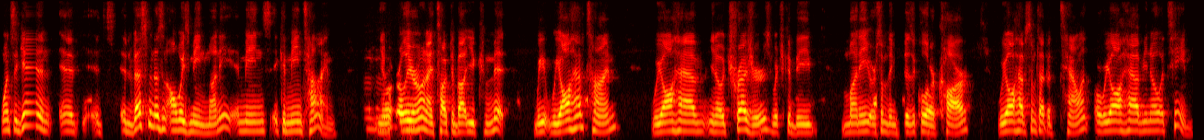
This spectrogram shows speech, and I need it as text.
once again, it, it's investment doesn't always mean money. It means it can mean time. Mm-hmm. You know, earlier on I talked about you commit. We we all have time. We all have you know treasures, which could be money or something physical or a car. We all have some type of talent, or we all have you know a team.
